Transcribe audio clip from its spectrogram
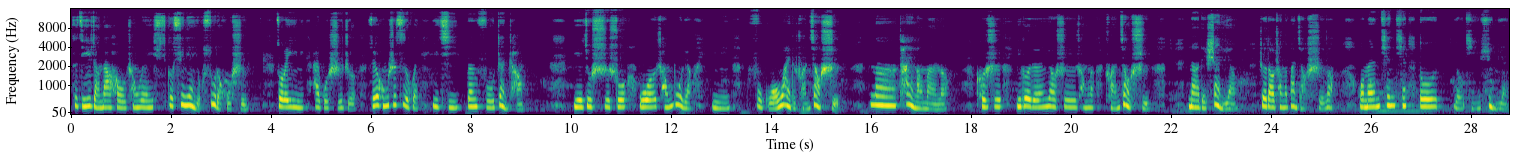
自己长大后成为一个训练有素的护士，作为一名爱国使者，随红十字会一起奔赴战场。也就是说，我成不了一名赴国外的传教士，那太浪漫了。可是，一个人要是成了传教士，那得善良，这倒成了绊脚石了。我们天天都有体育训练。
